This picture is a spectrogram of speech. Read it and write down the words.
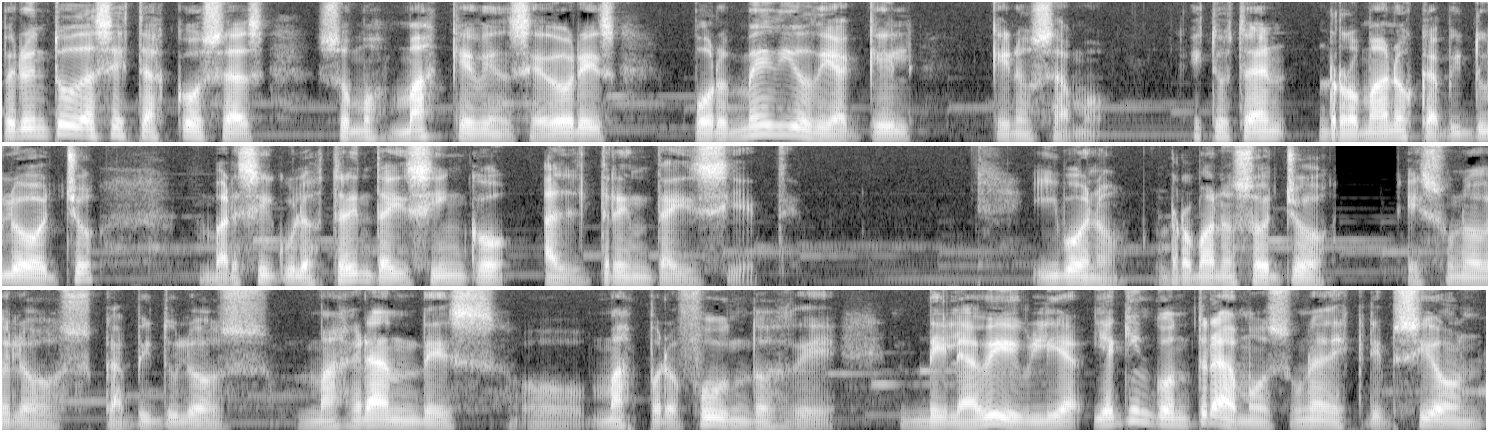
Pero en todas estas cosas somos más que vencedores por medio de aquel que nos amó. Esto está en Romanos capítulo 8, versículos 35 al 37. Y bueno, Romanos 8 es uno de los capítulos más grandes o más profundos de, de, la Biblia y aquí encontramos una descripción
